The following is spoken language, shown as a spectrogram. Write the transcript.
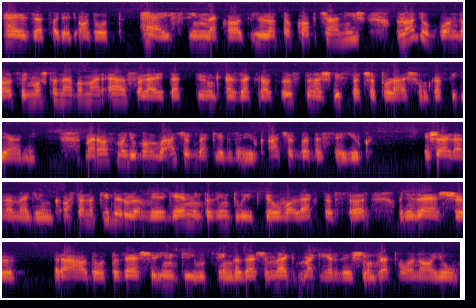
helyzet, vagy egy adott helyszínnek az illata kapcsán is. A nagyobb gond az, hogy mostanában már elfelejtettünk ezekre az ösztönös visszacsatolásunkra figyelni. Mert azt mondjuk magunkban, át csak beképzeljük, át csak bebeszéljük, és ellene megyünk. Aztán a kiderül a végén, mint az intuícióval legtöbbször, hogy az első ráadott, az első intuíciónk, az első meg, megérzésünk lett volna a jó.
